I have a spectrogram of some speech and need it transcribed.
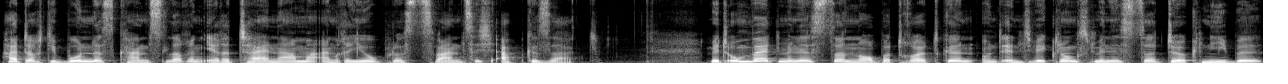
hat auch die Bundeskanzlerin ihre Teilnahme an Rio Plus 20 abgesagt. Mit Umweltminister Norbert Röttgen und Entwicklungsminister Dirk Niebel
